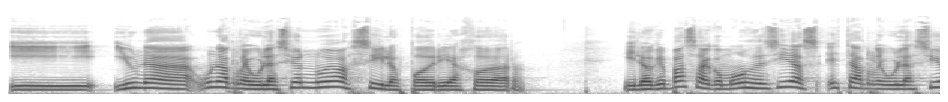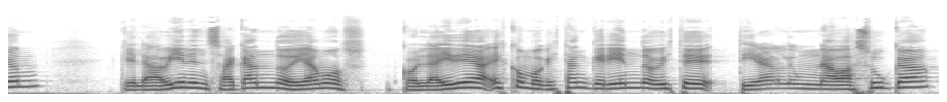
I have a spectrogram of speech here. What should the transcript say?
Y, una, regulación nueva sí los podría joder. Y lo que pasa, como vos decías, esta regulación que la vienen sacando, digamos, con la idea, es como que están queriendo, viste, tirarle una bazuca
